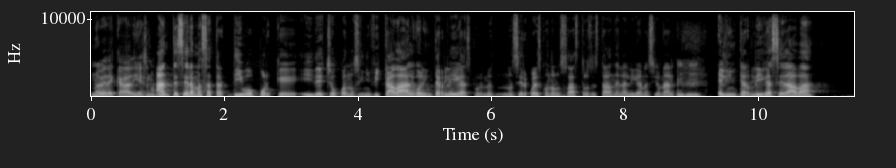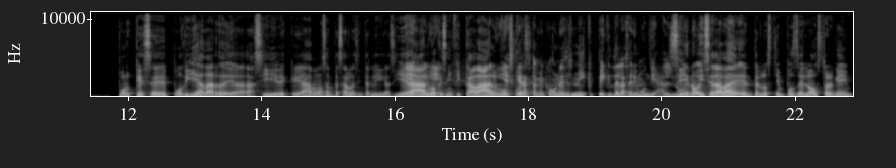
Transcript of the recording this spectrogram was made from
9 de cada 10, ¿no? antes era más atractivo porque, y de hecho, cuando significaba algo el Interligas, porque no, no sé si recuerdas cuando los Astros estaban en la Liga Nacional, el Interliga se daba porque se podía dar de- así de que, ah, vamos a empezar las Interligas. Y era Y- algo y- que significaba algo. Y es que era pues. también como un sneak peek de la serie mundial, ¿no? Sí, no, y se daba entre los tiempos del All-Star Game.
